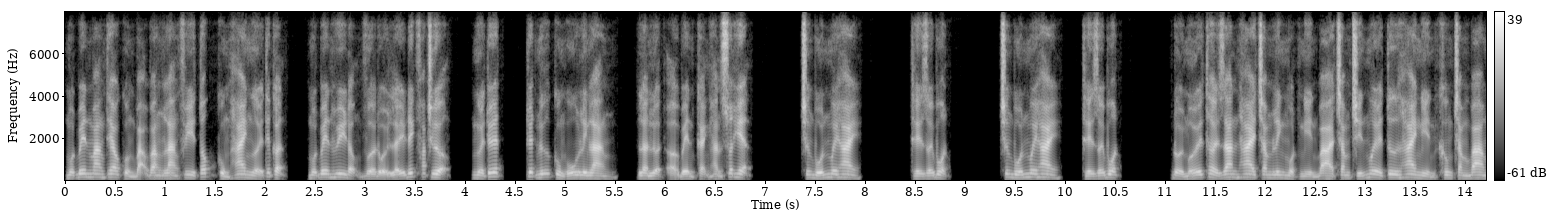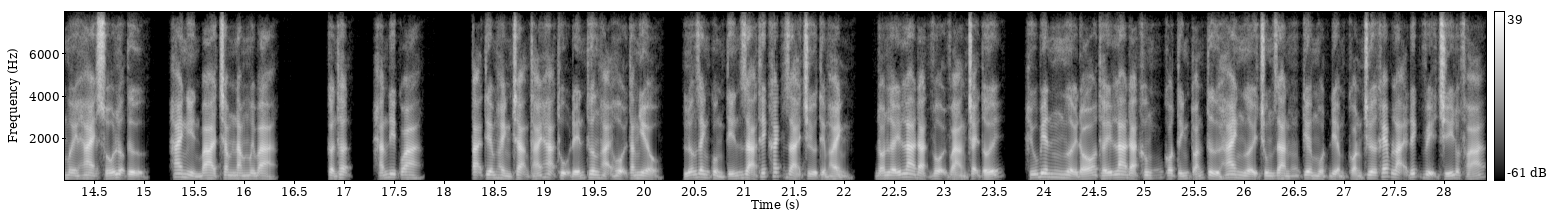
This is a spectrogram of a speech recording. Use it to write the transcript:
một bên mang theo cùng bạo băng lang phi tốc cùng hai người tiếp cận, một bên huy động vừa đổi lấy đích pháp trượng, người tuyết tuyết nữ cùng u linh lang, lần lượt ở bên cạnh hắn xuất hiện. Chương bốn mươi hai. Thế giới bột chương bốn mươi hai. Thế giới bột đổi mới thời gian hai trăm linh một nghìn ba trăm chín mươi bốn hai nghìn ba mươi hai số lượng tử hai nghìn ba trăm năm mươi ba. Cẩn thận, hắn đi qua. Tại tiềm hành trạng thái hạ thụ đến thương hại hội tăng nhiều, lưỡng danh cuồng tín giả thích khách giải trừ tiềm hành, đón lấy la đạt vội vàng chạy tới, hữu biên người đó thấy la đạt không có tính toán từ hai người trung gian kia một điểm còn chưa khép lại đích vị trí đột phá,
